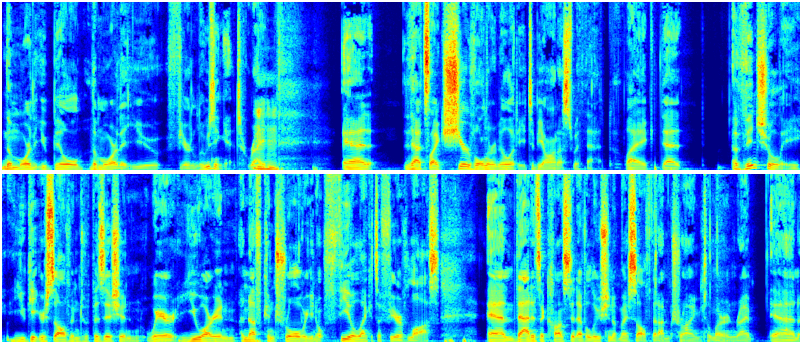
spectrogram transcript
The more that you build, the more that you fear losing it, right? Mm-hmm. And that's like sheer vulnerability to be honest with that. Like that eventually you get yourself into a position where you are in enough control where you don't feel like it's a fear of loss. And that is a constant evolution of myself that I'm trying to learn, right? And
